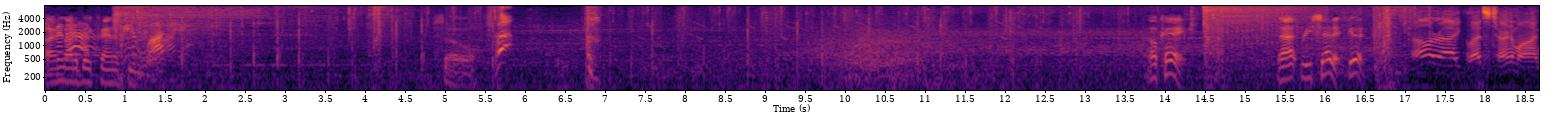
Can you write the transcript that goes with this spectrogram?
I'm not a big fan of TDR. So, okay. That reset it. Good. All right, let's turn them on.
